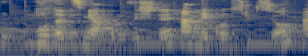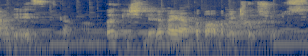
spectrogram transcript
Bu- Burada bizim yaptığımız işte hem rekonstrüksiyon hem de estetik anlamda kişileri hayata bağlamaya çalışıyoruz.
